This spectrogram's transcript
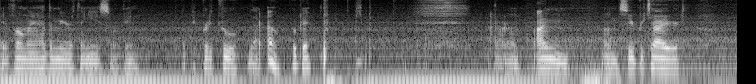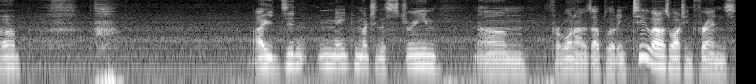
If only I had the mirror thingies working. That'd be pretty cool. Like, oh, okay. I don't know. I'm I'm super tired. Um I didn't make much of the stream um, for one, I was uploading. Two, I was watching Friends.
